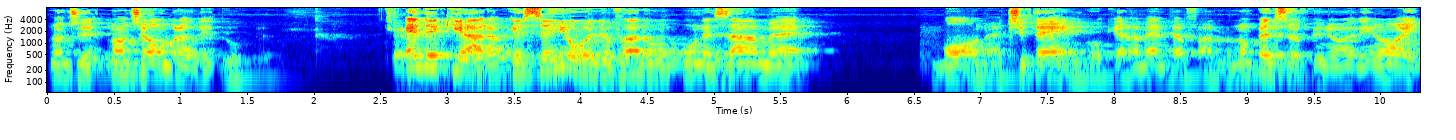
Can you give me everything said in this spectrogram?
non c'è, non c'è ombra di dubbio. Certo. Ed è chiaro che se io voglio fare un, un esame buono, e ci tengo chiaramente a farlo, non penso che ognuno di noi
